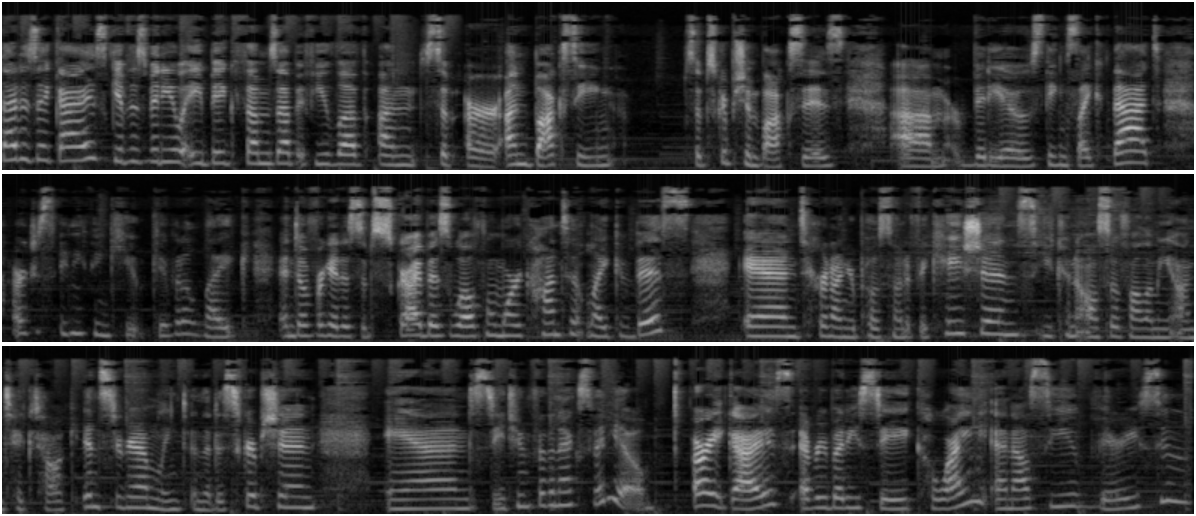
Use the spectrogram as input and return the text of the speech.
that is it guys. Give this video a big thumbs up if you love un or unboxing subscription boxes um, videos, things like that, or just anything cute, give it a like. And don't forget to subscribe as well for more content like this and turn on your post notifications. You can also follow me on TikTok, Instagram, linked in the description, and stay tuned for the next video. All right, guys, everybody stay kawaii, and I'll see you very soon.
